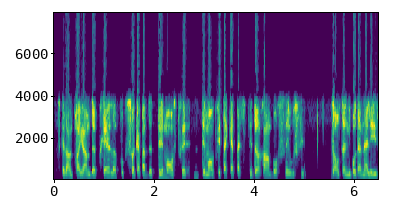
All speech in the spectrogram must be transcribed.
Parce que dans le programme de prêt, il faut que tu sois capable de démontrer, démontrer ta capacité de rembourser aussi. Donc, un niveau d'analyse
